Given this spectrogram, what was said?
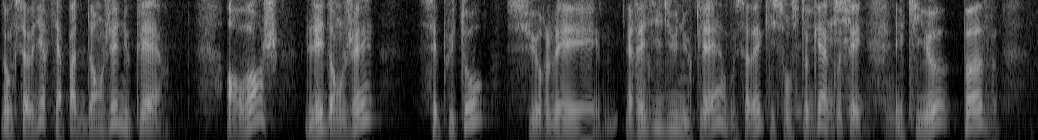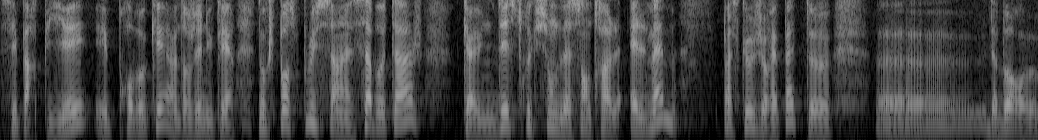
Donc ça veut dire qu'il n'y a pas de danger nucléaire. En revanche, les dangers, c'est plutôt sur les résidus nucléaires, vous savez, qui sont stockés à côté et qui, eux, peuvent s'éparpiller et provoquer un danger nucléaire. Donc je pense plus à un sabotage qu'à une destruction de la centrale elle-même, parce que, je répète, euh, euh, d'abord, euh,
